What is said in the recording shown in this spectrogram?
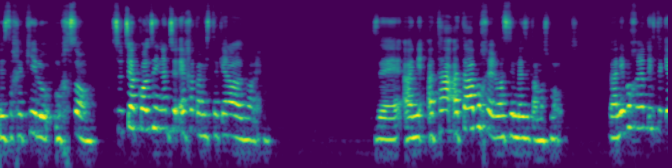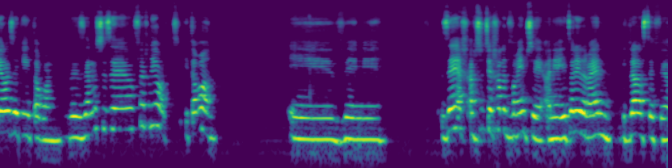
משחק כאילו מחסום. אני חושבת שהכל זה עניין של איך אתה מסתכל על הדברים. זה, אני, אתה, אתה בוחר לשים לזה את המשמעות. ואני בוחרת להסתכל על זה כיתרון, וזה מה שזה הופך להיות, יתרון. אה, וזה, אני חושבת שאחד הדברים שאני יצא לי לראיין בגלל הספר,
